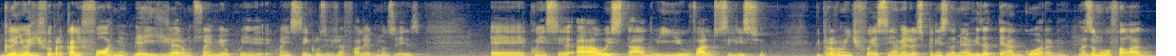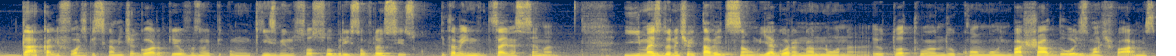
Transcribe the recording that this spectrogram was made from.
ganhou, a gente foi para Califórnia, e aí já era um sonho meu conhecer, inclusive já falei algumas vezes, é, conhecer a, o estado e o Vale do Silício. E provavelmente foi assim, a melhor experiência da minha vida até agora, né? Mas eu não vou falar da Califórnia especificamente agora, porque eu vou fazer um 15 minutos só sobre São Francisco, que também sai nessa semana. E, mas durante a oitava edição e agora na nona, eu tô atuando como embaixador de Smart Farms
